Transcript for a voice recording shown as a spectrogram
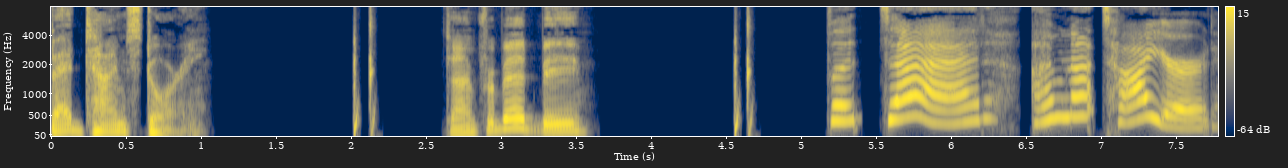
Bedtime Story. Time for bed, B. But, Dad, I'm not tired.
